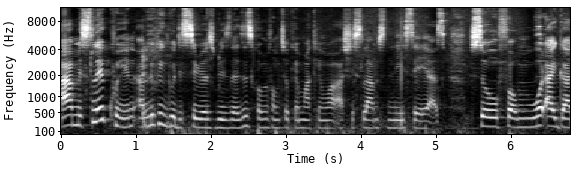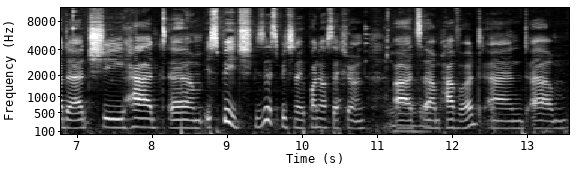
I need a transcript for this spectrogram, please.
I'm a slay queen and looking good is serious business. This is coming from Toke Makinwa as she slams naysayers. So from what I gathered, she had um, a speech, is it a speech in a panel session at um, Harvard and um,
